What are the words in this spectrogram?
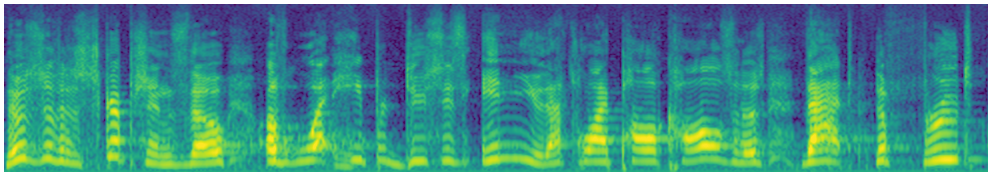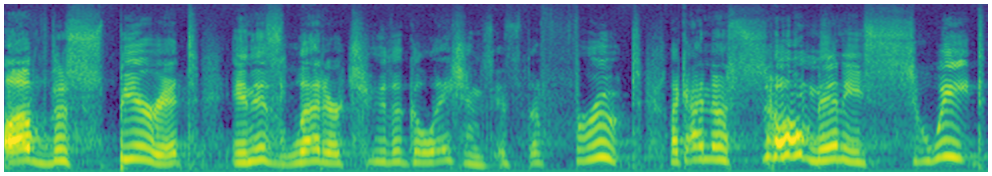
Those are the descriptions, though, of what he produces in you. That's why Paul calls those that the fruit of the Spirit in his letter to the Galatians. It's the fruit. Like, I know so many sweet,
